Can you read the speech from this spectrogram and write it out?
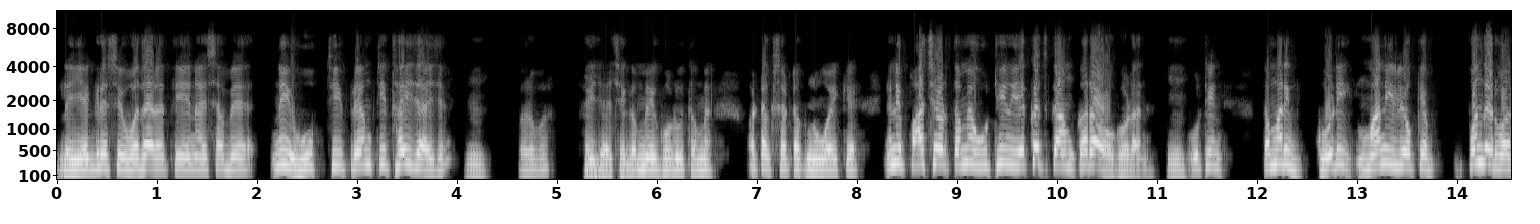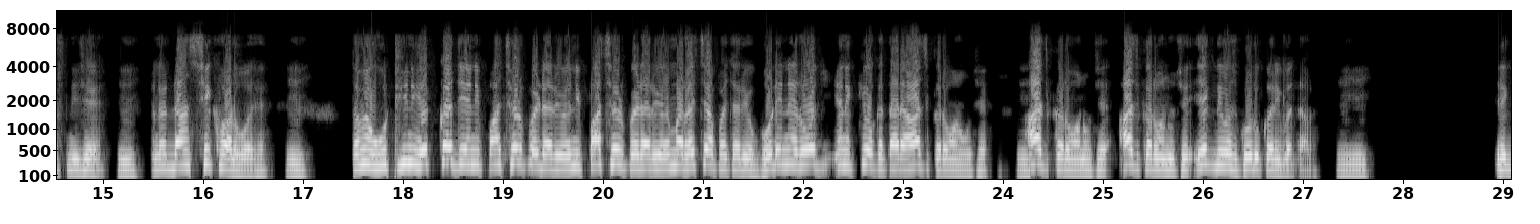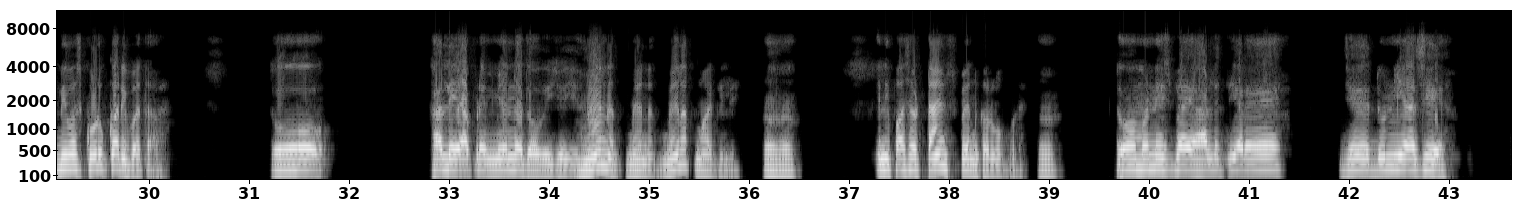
એટલે એગ્રેસિવ વધારે હતી એના હિસાબે નહીં હૂફથી પ્રેમથી થઈ જાય છે. બરોબર? થઈ જાય છે. ગમે ઘોડું તમે અટક સટકનું હોય કે એની પાછળ તમે ઉઠીને એક જ કામ કરાવો ઘોડાને. ઉઠીને તમારી ઘોડી માની લ્યો કે પંદર વર્ષની છે અને ડાન્સ શીખવાડવો છે. તમે ઉઠીને એક જ એની પાછળ પડ્યા રહ્યો એની પાછળ પડ્યા રહ્યો એમાં રચ્યા પચાર્યો ઘોડીને રોજ એને કયો કે તારે આજ કરવાનું છે આજ કરવાનું છે આજ કરવાનું છે. એક દિવસ ઘોડું કરી બતાવે. એક દિવસ ઘોડું કરી બતાવે. તો ખાલી આપણે મહેનત હોવી જોઈએ. મહેનત મહેનત મહેનત માગી લે. એની પાછળ ટાઈમ સ્પેન્ડ કરવો પડે. તો મનીષભાઈ હાલ અત્યારે જે દુનિયા છે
